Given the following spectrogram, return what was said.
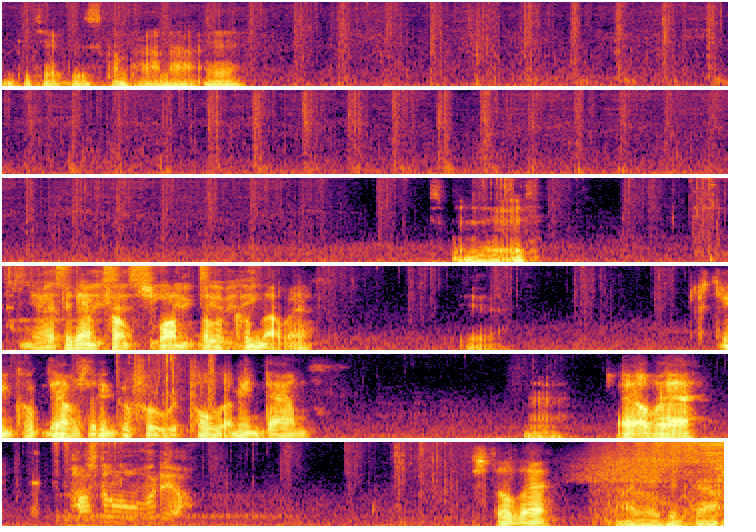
You can check this compound out here. It's been looted. Yeah, if they didn't from swamp. They'll have come that way. Yeah. 'Cause They, didn't go, they obviously didn't go for a repul. I mean, down. No. Uh, over there. Hostile over there. Still there. Oh yeah, good shout.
